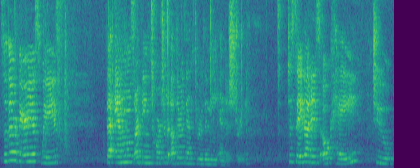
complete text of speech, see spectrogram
So there are various ways that animals are being tortured other than through the meat industry. To say that it's okay to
